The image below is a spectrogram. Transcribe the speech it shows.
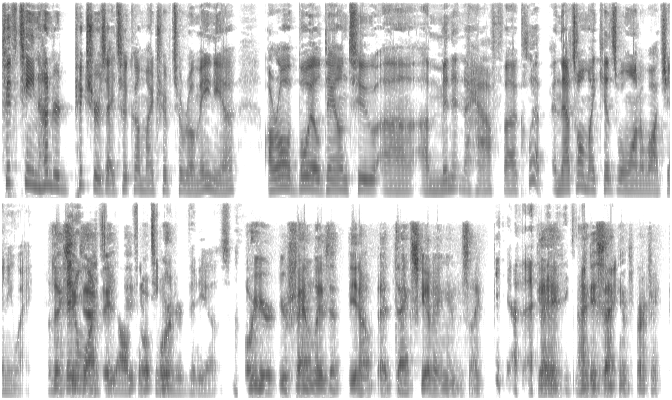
1,500 pictures I took on my trip to Romania are all boiled down to uh, a minute and a half uh, clip. And that's all my kids will want to watch anyway. That's they don't exactly. want to see all 1,500 or, videos. Or your, your family's at, you know, at Thanksgiving and it's like, yeah, okay, exactly 90 seconds. Right. Perfect.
